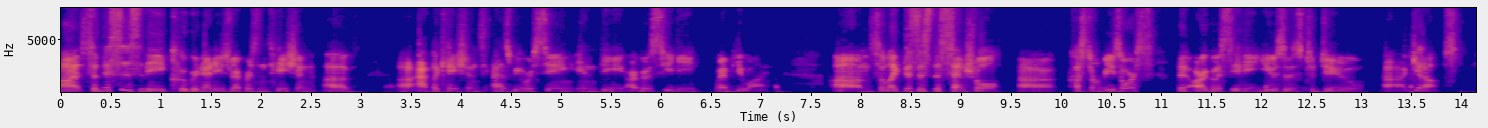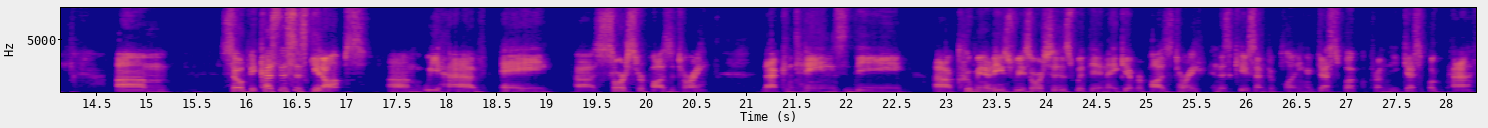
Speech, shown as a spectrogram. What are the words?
Uh, so this is the Kubernetes representation of uh, applications as we were seeing in the Argo CD web UI. Um, so like this is the central uh, custom resource that Argo CD uses to do uh, GitOps. Um, so because this is GitOps, um, we have a uh, source repository that contains the uh, Kubernetes resources within a Git repository. In this case, I'm deploying a guestbook from the guestbook path.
